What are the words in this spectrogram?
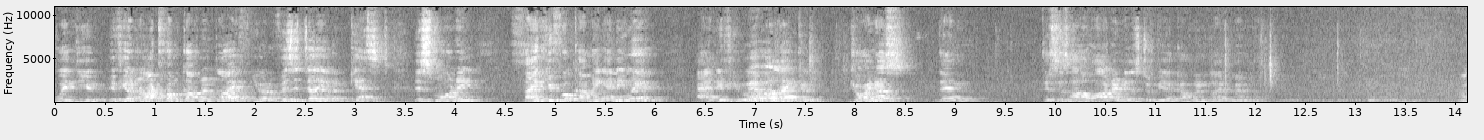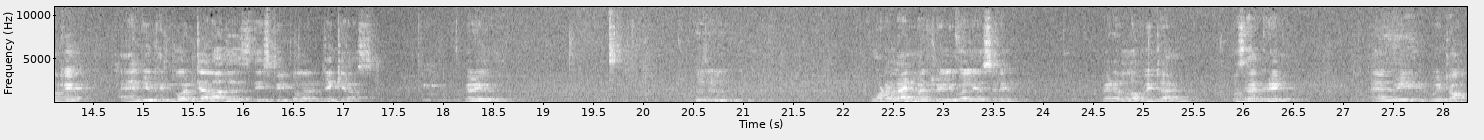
with you. If you're not from Covenant Life, you're a visitor, you're a guest this morning, thank you for coming anyway. And if you ever like to join us, then this is how hard it is to be a Covenant Life member. Okay? And you can go and tell others, these people are ridiculous. Very good. Waterline went really well yesterday. We had a lovely time. Wasn't that great? And we, we talk,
